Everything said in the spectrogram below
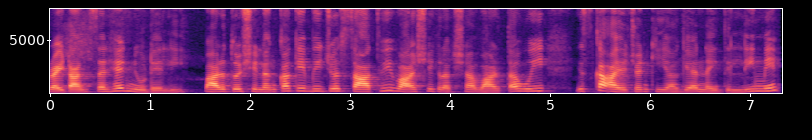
right answer है न्यू दिल्ली भारत और श्रीलंका के बीच जो सातवीं वार्षिक रक्षा वार्ता हुई, इसका आयोजन किया गया नई दिल्ली में।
